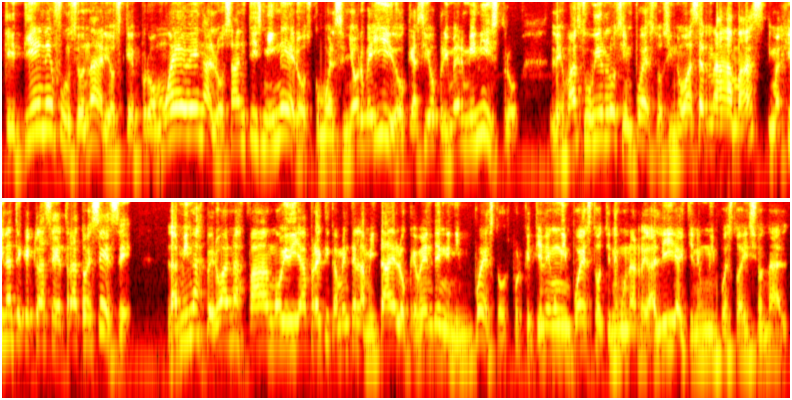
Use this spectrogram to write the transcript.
que tiene funcionarios que promueven a los antismineros, como el señor Bellido, que ha sido primer ministro, les va a subir los impuestos y no va a hacer nada más, imagínate qué clase de trato es ese. Las minas peruanas pagan hoy día prácticamente la mitad de lo que venden en impuestos, porque tienen un impuesto, tienen una regalía y tienen un impuesto adicional.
